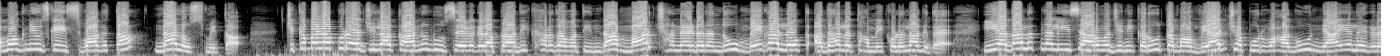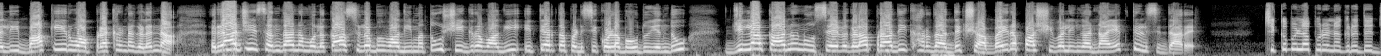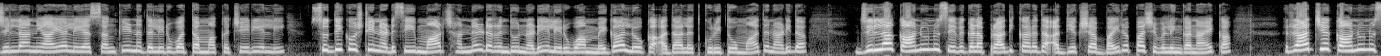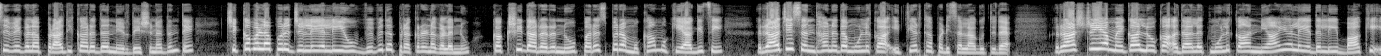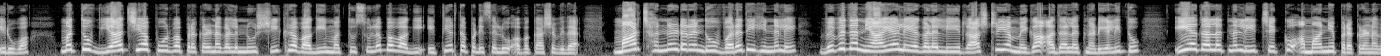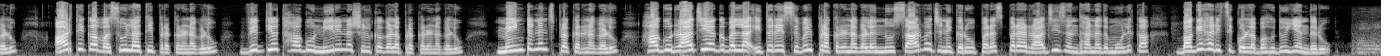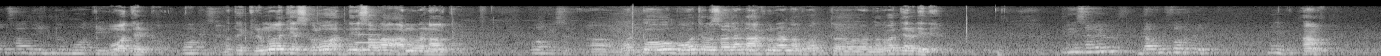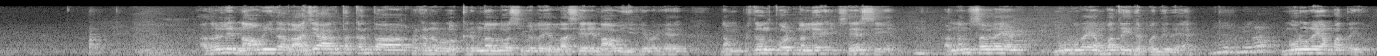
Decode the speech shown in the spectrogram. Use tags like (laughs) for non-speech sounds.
ಅಮೋಘ್ ನ್ಯೂಸ್ಗೆ ಸ್ವಾಗತ. ನಾನು ಸ್ಮಿತಾ. ಚಿಕ್ಕಬಳ್ಳಾಪುರ ಜಿಲ್ಲಾ ಕಾನೂನು ಸೇವೆಗಳ ಪ್ರಾಧಿಕಾರದ ವತಿಯಿಂದ ಮಾರ್ಚ್ ಹನ್ನೆರಡರಂದು ಮೆಗಾ ಲೋಕ್ ಅದಾಲತ್ ಹಮ್ಮಿಕೊಳ್ಳಲಾಗಿದೆ. ಈ ಅದಾಲತ್ನಲ್ಲಿ ಸಾರ್ವಜನಿಕರು ತಮ್ಮ ವ್ಯಾಜ್ಯ ಪೂರ್ವ ಹಾಗೂ ನ್ಯಾಯಾಲಯಗಳಲ್ಲಿ ಬಾಕಿ ಇರುವ ಪ್ರಕರಣಗಳನ್ನು ರಾಜಿ ಸಂಧಾನ ಮೂಲಕ ಸುಲಭವಾಗಿ ಮತ್ತು ಶೀಘ್ರವಾಗಿ ಇತ್ಯರ್ಥಪಡಿಸಿಕೊಳ್ಳಬಹುದು ಎಂದು ಜಿಲ್ಲಾ ಕಾನೂನು ಸೇವೆಗಳ ಪ್ರಾಧಿಕಾರದ ಅಧ್ಯಕ್ಷ ಭೈರಪ್ಪ ಶಿವಲಿಂಗ ನಾಯಕ್ ತಿಳಿಸಿದ್ದಾರೆ. ಚಿಕ್ಕಬಳ್ಳಾಪುರ ನಗರದ ಜಿಲ್ಲಾ ನ್ಯಾಯಾಲಯ ಸಂಕೀರ್ಣದಲ್ಲಿರುವ ತಮ್ಮ ಕಚೇರಿಯಲ್ಲಿ ಸುದ್ದಿಗೋಷ್ಠಿ ನಡೆಸಿ ಮಾರ್ಚ್ ಹನ್ನೆರಡರಂದು ನಡೆಯಲಿರುವ ಮೆಗಾ ಲೋಕ ಅದಾಲತ್ ಕುರಿತು ಮಾತನಾಡಿದ ಜಿಲ್ಲಾ ಕಾನೂನು ಸೇವೆಗಳ ಪ್ರಾಧಿಕಾರದ ಅಧ್ಯಕ್ಷ ಭೈರಪ್ಪ ಶಿವಲಿಂಗ ನಾಯಕ, ರಾಜ್ಯ ಕಾನೂನು ಸೇವೆಗಳ ಪ್ರಾಧಿಕಾರದ ನಿರ್ದೇಶನದಂತೆ ಚಿಕ್ಕಬಳ್ಳಾಪುರ ಜಿಲ್ಲೆಯಲ್ಲಿಯೂ ವಿವಿಧ ಪ್ರಕರಣಗಳನ್ನು ಕಕ್ಷಿದಾರರನ್ನು ಪರಸ್ಪರ ಮುಖಾಮುಖಿಯಾಗಿಸಿ ರಾಜಿ ಸಂಧಾನದ ಮೂಲಕ ಇತ್ಯರ್ಥಪಡಿಸಲಾಗುತ್ತಿದೆ. ರಾಷ್ಟ್ರೀಯ ಮೆಗಾ ಲೋಕ ಅದಾಲತ್ ಮೂಲಕ ನ್ಯಾಯಾಲಯದಲ್ಲಿ ಬಾಕಿ ಇರುವ ಮತ್ತು ವ್ಯಾಜ್ಯ ಪೂರ್ವ ಪ್ರಕರಣಗಳನ್ನು ಶೀಘ್ರವಾಗಿ ಮತ್ತು ಸುಲಭವಾಗಿ ಇತ್ಯರ್ಥಪಡಿಸಲು ಅವಕಾಶವಿದೆ. ಮಾರ್ಚ್ ಹನ್ನೆರಡರಂದು ವರದಿ ಹಿನ್ನೆಲೆ ವಿವಿಧ ನ್ಯಾಯಾಲಯಗಳಲ್ಲಿ ರಾಷ್ಟ್ರೀಯ ಮೆಗಾ ಅದಾಲತ್ ನಡೆಯಲಿದ್ದು, ಈ ಅದಾಲತ್ನಲ್ಲಿ ಚೆಕ್ಕು ಅಮಾನ್ಯ ಪ್ರಕರಣಗಳು, ಆರ್ಥಿಕ ವಸೂಲಾತಿ ಪ್ರಕರಣಗಳು, ವಿದ್ಯುತ್ ಹಾಗೂ ನೀರಿನ ಶುಲ್ಕಗಳ ಪ್ರಕರಣಗಳು, ಮೇಂಟೆನೆನ್ಸ್ ಪ್ರಕರಣಗಳು ಹಾಗೂ ರಾಜಿಯಾಗಬಲ್ಲ ಇತರೆ ಸಿವಿಲ್ ಪ್ರಕರಣಗಳನ್ನು ಸಾರ್ವಜನಿಕರು ಪರಸ್ಪರ ರಾಜಿ ಸಂಧಾನದ ಮೂಲಕ ಬಗೆಹರಿಸಿಕೊಳ್ಳಬಹುದು ಎಂದರು. ಮತ್ತು ಕ್ರಿಮಿನಲ್ ಕೇಸ್ಗಳು ಹದಿನೈದು ಸಾವಿರ ಆರುನೂರ ನಾಲ್ಕು. ಒಟ್ಟು ಮೂವತ್ತೇಳು ಸಾವಿರ ನಾಲ್ಕುನೂರ ನಲ್ವತ್ತು ನಲವತ್ತೆರಡು ಇದೆ. ಹಾಂ. ಅದರಲ್ಲಿ ನಾವೀಗ ರಾಜಿ ಆಗತಕ್ಕಂಥ ಪ್ರಕರಣಗಳು ಕ್ರಿಮಿನಲ್ಲು ಸಿವಿಲ್ ಎಲ್ಲ ಸೇರಿ ನಾವು ಇಲ್ಲಿವರೆಗೆ ನಮ್ಮ ಪ್ರತಿಯೊಂದು ಕೋರ್ಟ್ನಲ್ಲಿ ಸೇರಿಸಿ ಹನ್ನೊಂದು ಸಾವಿರ ಎಂಟು ಮೂರುನೂರ ಎಂಬತ್ತೈದು ಬಂದಿದೆ. ಮೂರ್ನೂರ? ಎಂಬತ್ತೈದು.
